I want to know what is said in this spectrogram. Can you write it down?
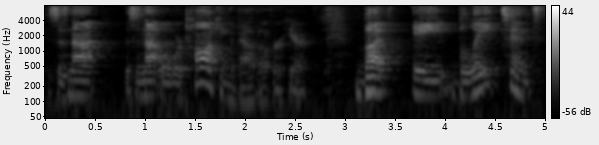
This is not this is not what we're talking about over here. But a blatant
